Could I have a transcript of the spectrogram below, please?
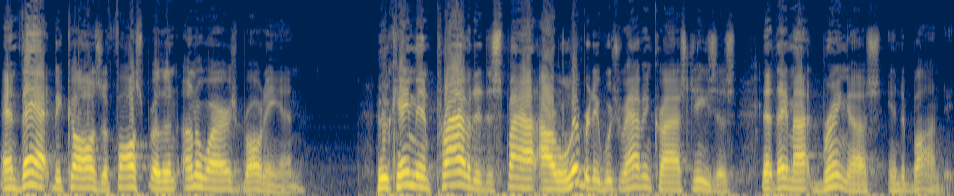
And that because of false brethren unawares brought in, who came in privately to spy our liberty which we have in Christ Jesus, that they might bring us into bondage.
